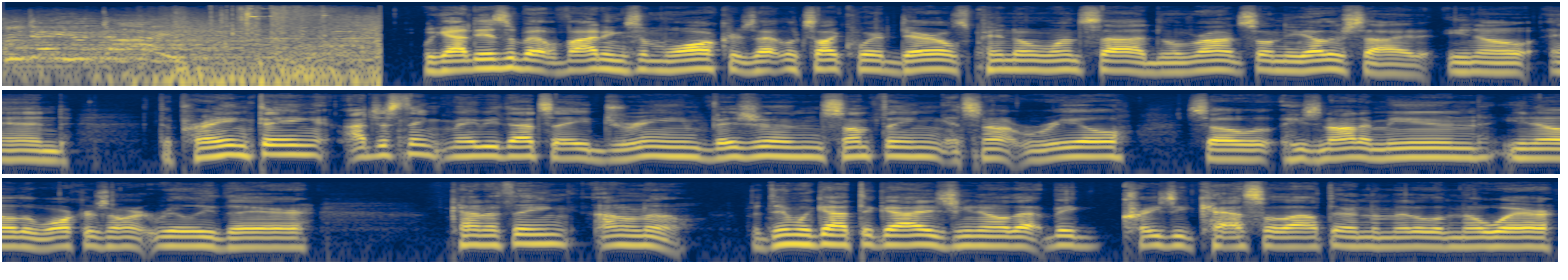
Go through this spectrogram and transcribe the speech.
Today you die! We got Isabelle fighting some walkers. That looks like where Daryl's pinned on one side, Laurent's on the other side, you know, and the praying thing, I just think maybe that's a dream, vision, something. It's not real. So he's not immune, you know, the walkers aren't really there, kind of thing. I don't know. But then we got the guys, you know, that big crazy castle out there in the middle of nowhere.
